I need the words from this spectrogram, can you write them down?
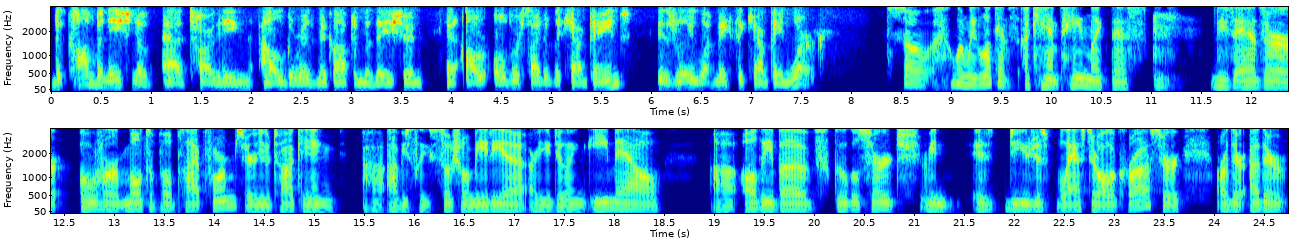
the combination of ad targeting algorithmic optimization and our oversight of the campaigns is really what makes the campaign work. So when we look at a campaign like this, these ads are over multiple platforms. Are you talking uh, obviously social media? Are you doing email? Uh, all the above, Google search. I mean, is do you just blast it all across, or are there other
